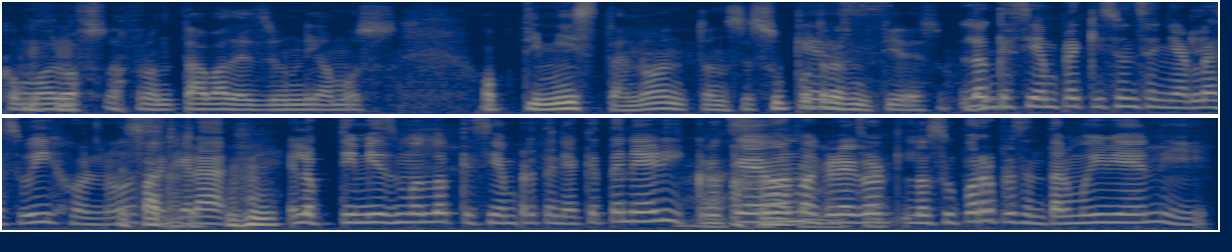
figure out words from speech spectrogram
cómo Ujú. los afrontaba desde un, digamos, optimista, ¿no? Entonces supo es transmitir eso. Lo que siempre quiso enseñarle a su hijo, ¿no? O sea, que era el optimismo es lo que siempre tenía que tener y creo que. Evan. McGregor lo supo representar muy bien y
